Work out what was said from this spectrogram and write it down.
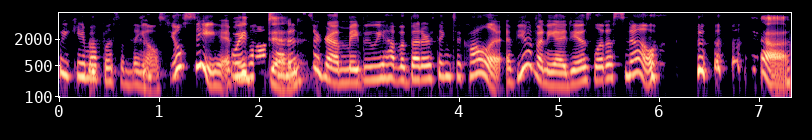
we came up with something else. You'll see. If We hop on did. Instagram, maybe we have a better thing to call it. If you have any ideas, let us know. Yeah.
